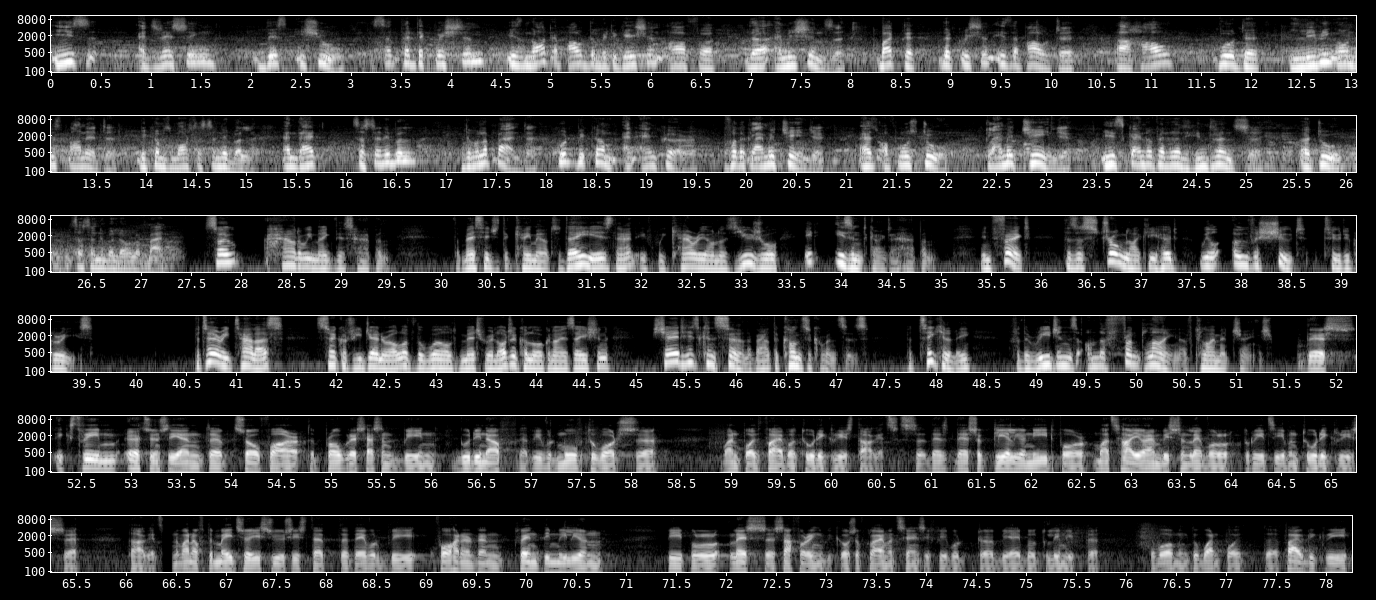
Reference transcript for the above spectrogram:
is addressing this issue so that the question is not about the mitigation of uh, the emissions, but the question is about uh, how would living on this planet becomes more sustainable and that sustainable development could become an anchor for the climate change as opposed to climate change is kind of another hindrance uh, to sustainable development. So, how do we make this happen? The message that came out today is that if we carry on as usual, it isn't going to happen. In fact, there's a strong likelihood we'll overshoot 2 degrees. Petteri Talas, Secretary General of the World Meteorological Organization, shared his concern about the consequences, particularly for the regions on the front line of climate change. There's extreme urgency, and uh, so far the progress hasn't been good enough that we would move towards uh, 1.5 or 2 degrees targets. So there's, there's a clearly a need for much higher ambition level to reach even 2 degrees uh, targets. And one of the major issues is that there would be 420 million people less uh, suffering because of climate change if we would uh, be able to limit the, the warming to 1.5 degree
